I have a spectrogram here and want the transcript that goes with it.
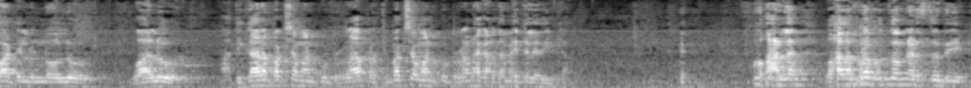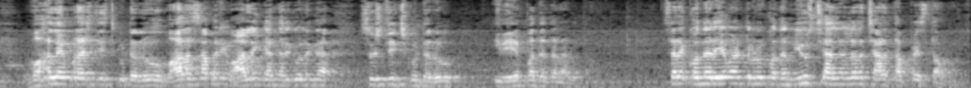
పార్టీలు ఉన్నోళ్ళు వాళ్ళు అధికార పక్షం అనుకుంటుర్రా ప్రతిపక్షం అనుకుంటుర్రా నాకు అర్థమైతలేదు ఇంకా. వాళ్ళ వాళ్ళ ప్రభుత్వం నడుస్తుంది. వాళ్ళే ప్రశ్నించుకుంటారు. వాళ్ళ సభని వాళ్ళే గందరగోళంగా సృష్టించుకుంటారు. ఇది ఏం పద్ధతి అని అడుగుతాం. సరే కొందరు ఏమంటారు కొందరు న్యూస్ ఛానళ్ళలో చాలా తప్పేస్తా. ఉన్నారు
